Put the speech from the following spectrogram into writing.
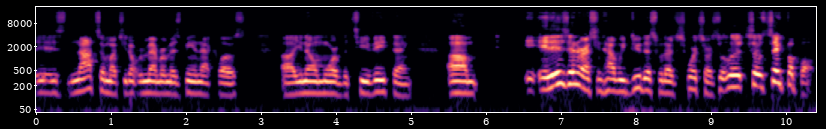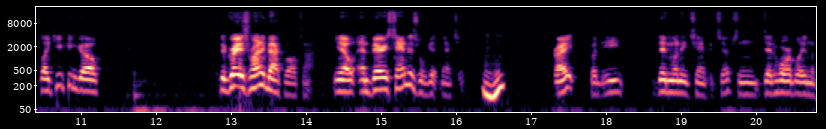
is not so much. You don't remember him as being that close. Uh, you know, more of the TV thing. Um, it, is interesting how we do this with our sports stars. So, so say football. Like you can go the greatest running back of all time. You know, and Barry Sanders will get mentioned, mm-hmm. right? But he didn't win any championships and did horribly in the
